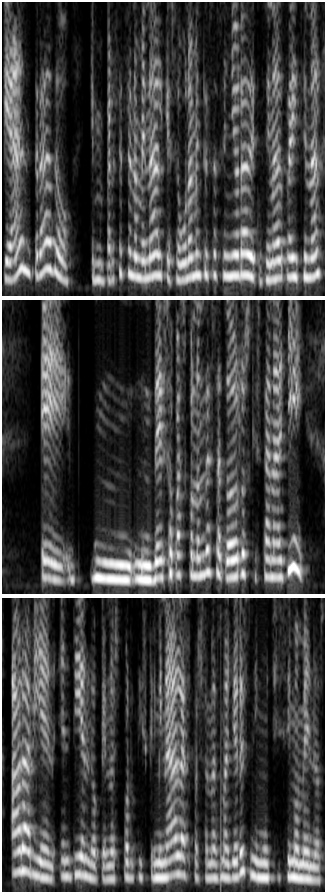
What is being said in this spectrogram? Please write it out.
que ha entrado, que me parece fenomenal, que seguramente esa señora de cocina tradicional eh, mm, de sopas con ondas a todos los que están allí. Ahora bien, entiendo que no es por discriminar a las personas mayores, ni muchísimo menos.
